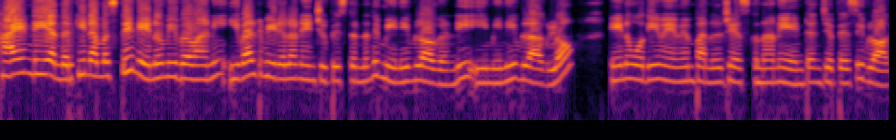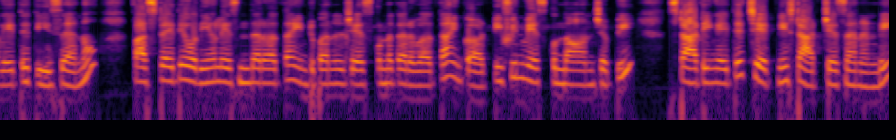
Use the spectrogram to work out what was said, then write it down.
హాయ్ అండి అందరికీ నమస్తే. నేను మీ భవాని. ఇవాళ వీడియోలో నేను చూపిస్తున్నది మినీ వ్లాగ్ అండి. ఈ మినీ వ్లాగ్లో నేను ఉదయం ఏమేమి పనులు చేసుకున్నాను ఏంటని చెప్పేసి వ్లాగ్ అయితే తీశాను. ఫస్ట్ అయితే ఉదయం లేచిన తర్వాత ఇంటి పనులు చేసుకున్న తర్వాత ఇంకా టిఫిన్ వేసుకుందాం అని చెప్పి స్టార్టింగ్ అయితే చట్నీ స్టార్ట్ చేశానండి.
